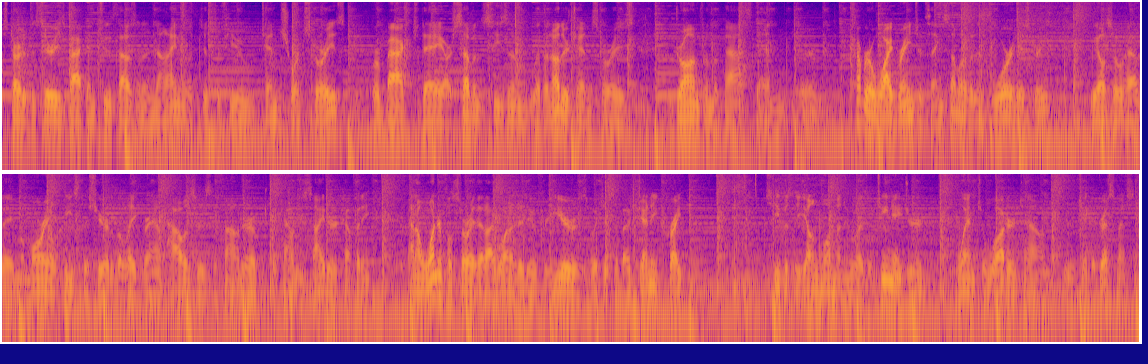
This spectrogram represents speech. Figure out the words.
Started the series back in 2009 with just a few 10 short stories. We're back today, our seventh season, with another 10 stories drawn from the past and cover a wide range of things. Some of it is war history. We also have a memorial piece this year to the late Grant Howes, who's the founder of the County Cider Company, and a wonderful story that I've wanted to do for years, which is about Jennie Creighton. She was a young woman who, as a teenager, went to Watertown to take a dressmaking,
